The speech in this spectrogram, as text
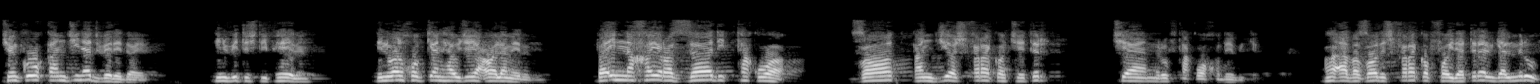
چنكو قنجي ندفره داير هن في تشتي بهيلن هن والخب كان هوجي عالم ببن فإن خير الزاد التقوى زاد قنجيش فرقا چتر چه مروف تقوى خوده بكر ها اوه زادش فرقا فايدة تر الگل مروف.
